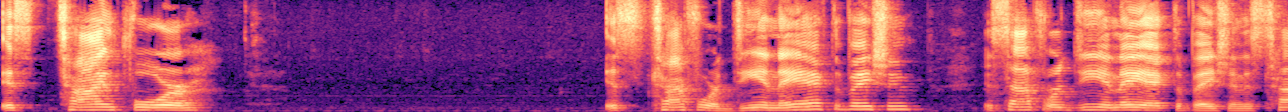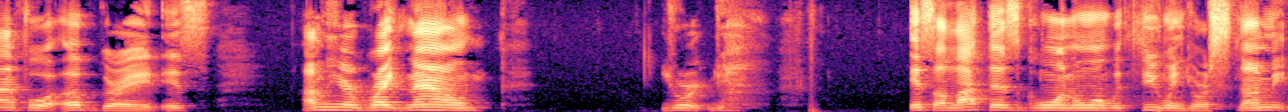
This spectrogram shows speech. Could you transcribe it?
it's time for it's time for a DNA activation. It's time for a DNA activation. It's time for an upgrade. It's I'm here right now. Your it's a lot that's going on with you and your stomach.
